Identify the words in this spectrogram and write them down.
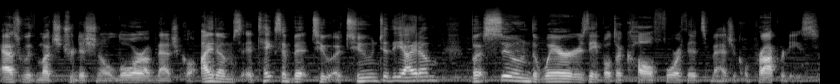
As with much traditional lore of magical items, it takes a bit to attune to the item, but soon the wearer is able to call forth its magical properties.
